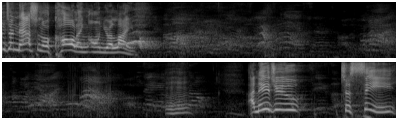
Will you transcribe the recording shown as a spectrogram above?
international calling on your life. Mm-hmm. I need you to see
